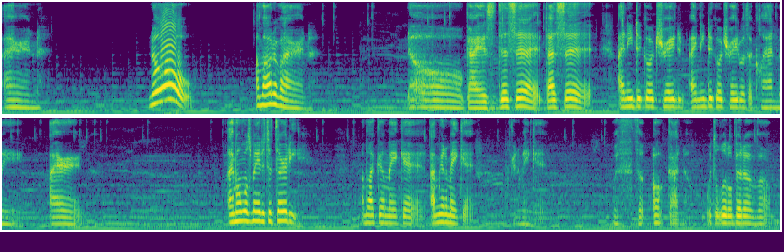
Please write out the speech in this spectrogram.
iron no! I'm out of iron. No, guys, that's it. That's it. I need to go trade. I need to go trade with a clanmate. Iron. I'm almost made it to 30. I'm not gonna make it. I'm gonna make it. I'm gonna make it. With the oh god no. With a little bit of um,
